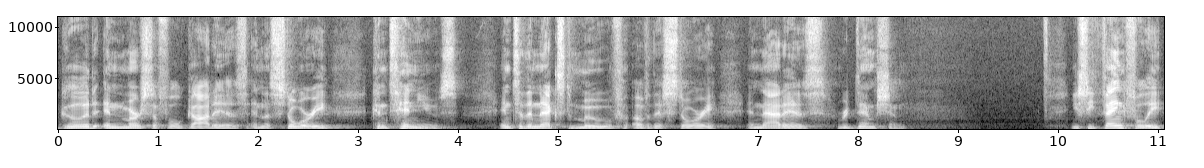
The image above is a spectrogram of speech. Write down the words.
good and merciful God is, and the story continues into the next move of this story, and that is redemption. You see, thankfully,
